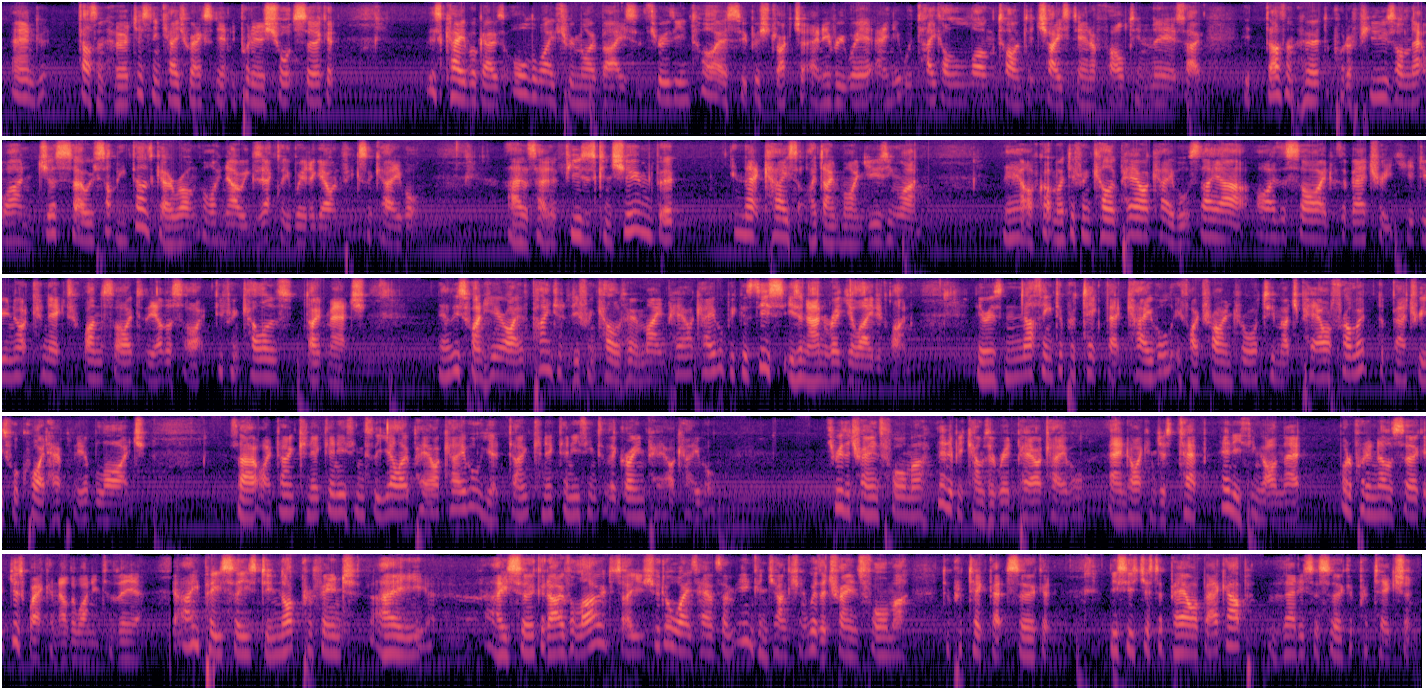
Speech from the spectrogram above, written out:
And it doesn't hurt just in case we accidentally put in a short circuit. This cable goes all the way through my base through the entire superstructure and everywhere and it would take a long time to chase down a fault in there. So it doesn't hurt to put a fuse on that one just so if something does go wrong I know exactly where to go and fix the cable. As I say the fuse is consumed but in that case I don't mind using one. Now I've got my different coloured power cables. They are either side of the battery. You do not connect one side to the other side. Different colours don't match. Now this one here I have painted a different colour to our main power cable because this is an unregulated one. There is nothing to protect that cable. If I try and draw too much power from it, the batteries will quite happily oblige. So I don't connect anything to the yellow power cable, yet don't connect anything to the green power cable. through the transformer, then it becomes a red power cable and I can just tap anything on that. Want to put another circuit, just whack another one into there. APCs do not prevent a, a circuit overload, so you should always have them in conjunction with a transformer to protect that circuit. This is just a power backup, that is a circuit protection.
